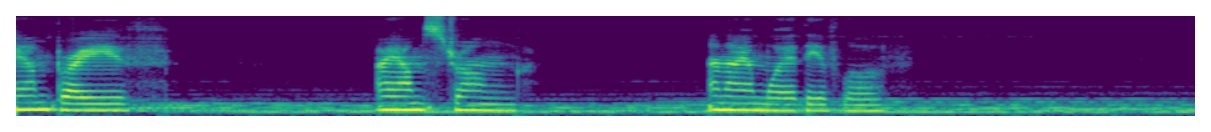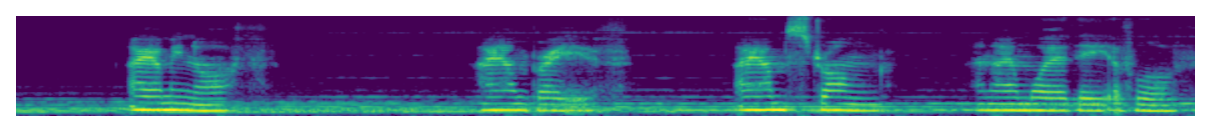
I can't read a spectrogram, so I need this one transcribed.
I am brave. I am strong. And I am worthy of love. I am enough. I am brave. I am strong. And I am worthy of love.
